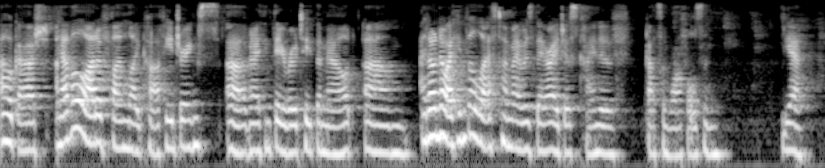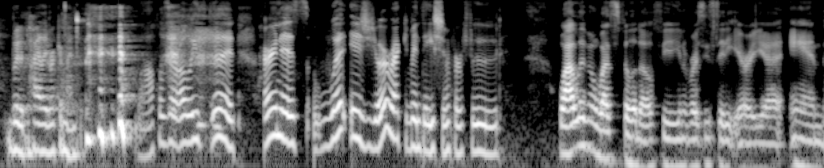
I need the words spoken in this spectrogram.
Oh gosh, I have a lot of fun like coffee drinks, um, and I think they rotate them out. Um, I don't know. I think the last time I was there, I just kind of got some waffles, and yeah, would highly recommend. Waffles are always good. Ernest, what is your recommendation for food? Well, I live in West Philadelphia, University City area, and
